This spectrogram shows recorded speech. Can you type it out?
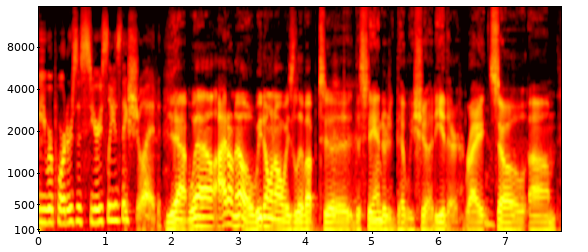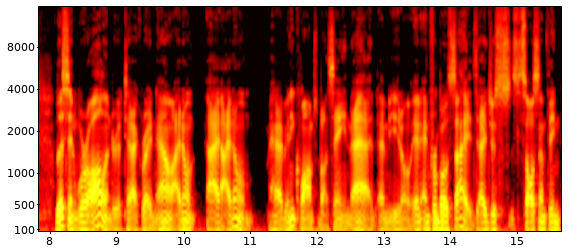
TV reporters as seriously as they should. Yeah, well, I don't know. We don't always live up to the standard that we should either, right? So, um, listen, we're all under attack right now. I don't, I, I don't have any qualms about saying that. I mean, you know, and, and from both sides. I just saw something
